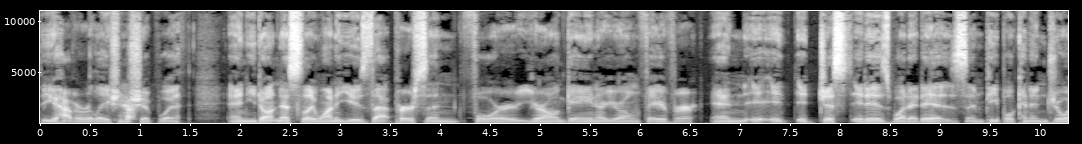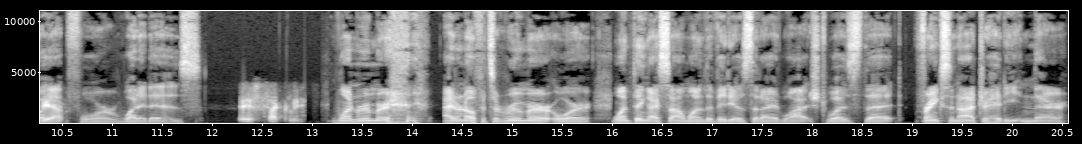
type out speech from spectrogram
that you have a relationship with. And you don't necessarily want to use that person for your own gain or your own favor. And it, it, it just it is what it is and people can enjoy yeah. it for what it is. Exactly. One rumor, I don't know if it's a rumor or one thing I saw in one of the videos that I had watched was that Frank Sinatra had eaten there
